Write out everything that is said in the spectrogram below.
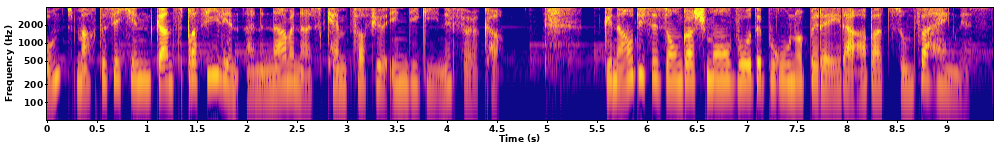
und machte sich in ganz Brasilien einen Namen als Kämpfer für indigene Völker. Genau dieses Engagement wurde Bruno Pereira aber zum Verhängnis.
